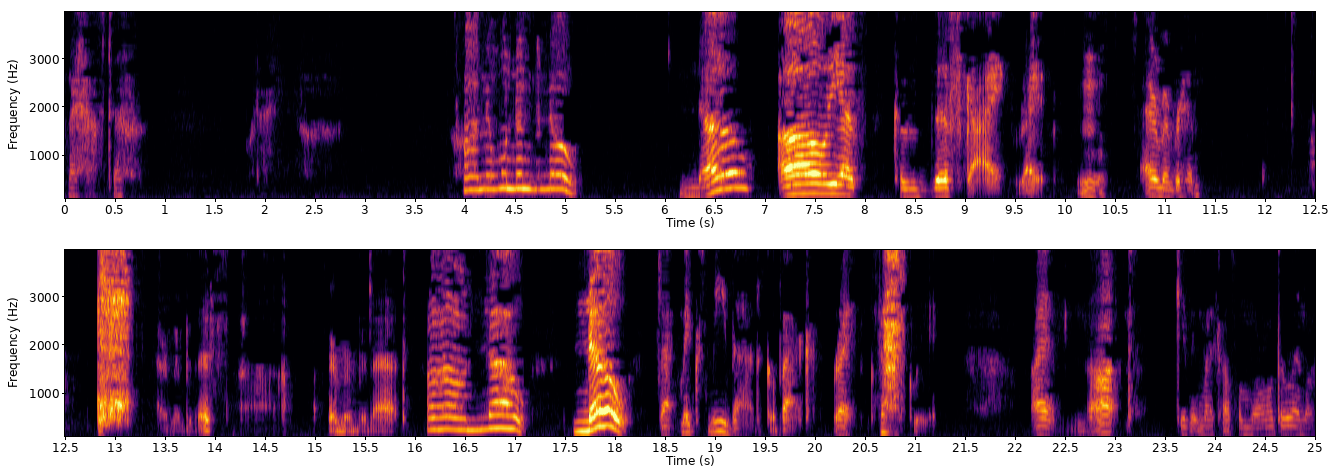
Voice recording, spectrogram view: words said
When I have to. What I. Oh, no, no, no, no. No? Oh, yes. Because this guy, right. Mm, I remember him. I remember this. I remember that. Oh, no. No! That makes me bad. Go back. Right, exactly. I am not giving myself a moral dilemma.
